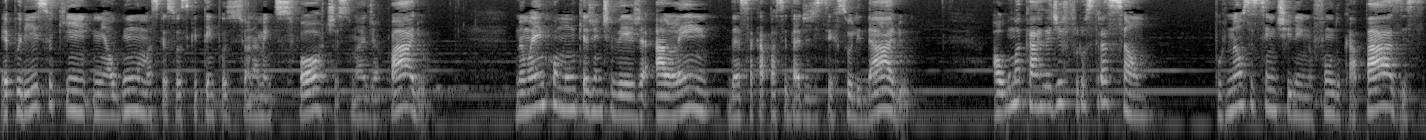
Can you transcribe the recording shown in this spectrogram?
É por isso que em algumas pessoas que têm posicionamentos fortes né, de aquário, não é incomum que a gente veja, além dessa capacidade de ser solidário, alguma carga de frustração, por não se sentirem no fundo capazes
